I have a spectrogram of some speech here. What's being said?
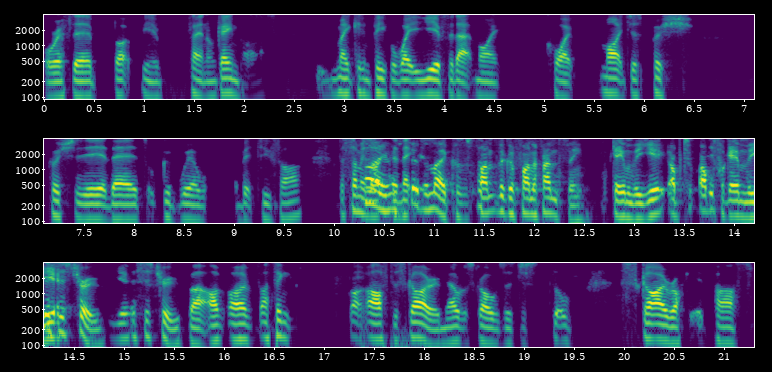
or if they're but you know playing on Game Pass, making people wait a year for that might quite might just push push the, their sort of goodwill a bit too far. But something Oh, like I the still next, don't know because fun, look at Final Fantasy Game of the Year up to, up This- for Game of the this Year. This is true. Yeah. This is true. But I, I, I think after Skyrim, Elder Scrolls has just sort of skyrocketed past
